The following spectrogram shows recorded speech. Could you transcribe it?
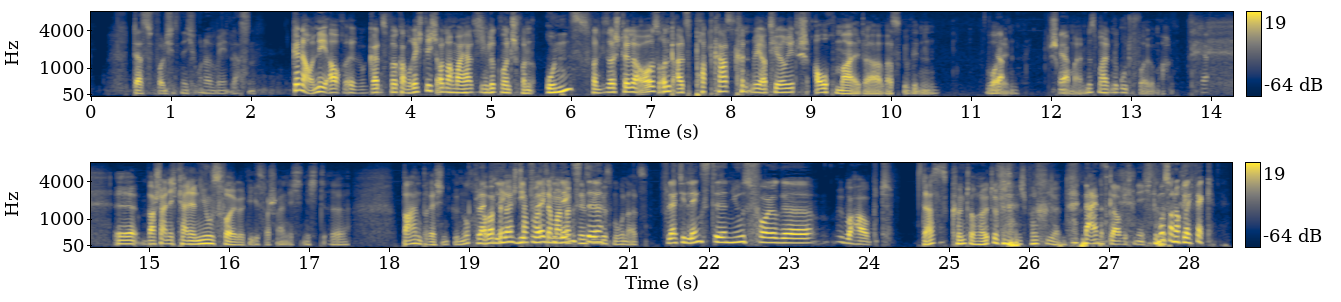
Das wollte ich jetzt nicht unerwähnt lassen. Genau, nee, auch äh, ganz vollkommen richtig. Auch nochmal herzlichen Glückwunsch von uns, von dieser Stelle aus. Und als Podcast könnten wir ja theoretisch auch mal da was gewinnen wollen. Schauen wir Ja. mal. Müssen wir halt eine gute Folge machen. Ja. Äh, wahrscheinlich keine News-Folge, die ist wahrscheinlich nicht äh, bahnbrechend genug. Vielleicht Aber vielleicht die- schaffen wir es ja mal beim längste- Film des Monats. Vielleicht die längste News-Folge überhaupt. Das könnte heute vielleicht passieren. Nein, das glaube ich nicht. Du musst auch noch gleich weg.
